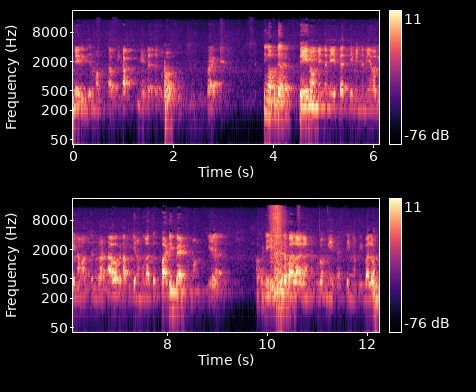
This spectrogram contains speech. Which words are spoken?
මේ විදිහටම අපිට තව ටිකක් මේ පැත්ත පුළුවන්. right ඉතින් අපිට පේනවා මෙන්න මේ පැත්තේ මෙන්න මේ වගේ නවත්තන රටාවකට අපි කියන මොකද්ද පඩි බැඳුමක් කියලා. අපිට ඊළඟට බලා ගන්න පුළුවන් මේ පැත්තෙන් අපි බලමු.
